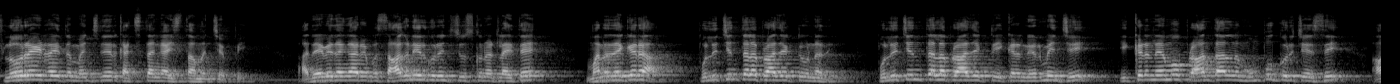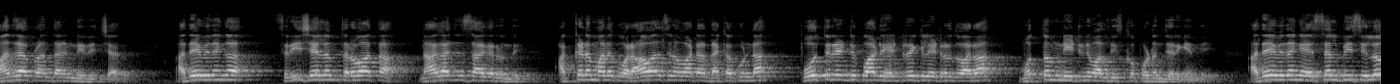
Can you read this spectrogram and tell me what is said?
ఫ్లోరైడ్ రహిత మంచినీరు ఖచ్చితంగా ఇస్తామని చెప్పి. అదేవిధంగా రేపు సాగునీరు గురించి చూసుకున్నట్లయితే మన దగ్గర పులిచింతల ప్రాజెక్టు ఉన్నది. పులిచింతల ప్రాజెక్టు ఇక్కడ నిర్మించి ఇక్కడనేమో ప్రాంతాలను ముంపుకు గురి చేసి ఆంధ్ర ప్రాంతానికి నీరిచ్చారు. అదేవిధంగా శ్రీశైలం తర్వాత నాగార్జున సాగర్ ఉంది. అక్కడ మనకు రావాల్సిన వాటా దక్కకుండా పోతిరెడ్డిపాడు హెడ్ రెగ్యులేటర్ ద్వారా మొత్తం నీటిని వాళ్ళు తీసుకుపోవడం జరిగింది. అదేవిధంగా ఎస్ఎల్బీసీలో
